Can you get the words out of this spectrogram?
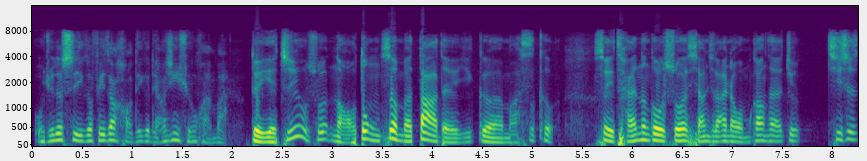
我觉得是一个非常好的一个良性循环吧。对，也只有说脑洞这么大的一个马斯克，所以才能够说想起来，按照我们刚才就其实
